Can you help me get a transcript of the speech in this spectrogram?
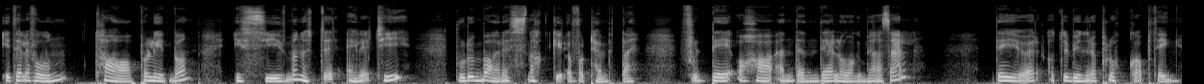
i telefonen, ta på lydbånd i syv minutter eller ti, hvor du bare snakker og får tømt deg. For det å ha en, den dialogen med deg selv, det gjør at du begynner å plukke opp ting.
